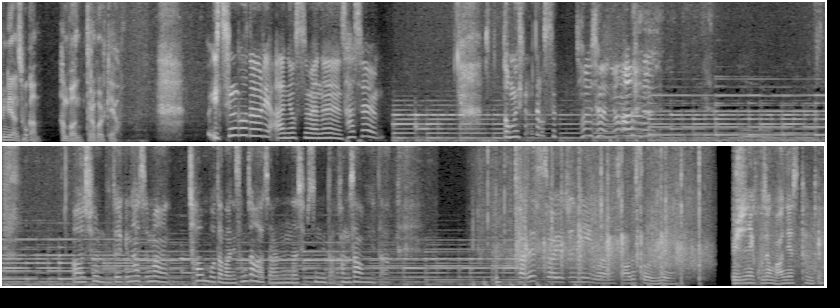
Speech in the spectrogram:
승리한 소감 한번 들어볼게요. 이 친구들이 아니었으면은 사실 너무 힘들었을 잠시만요. 아쉬운 무대긴 하지만 처음보다 많이 성장하지 않았나 싶습니다. 감사합니다. 잘했어 유진이. 잘했어, 그래. 유진이 고생 많이 했을 텐데.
